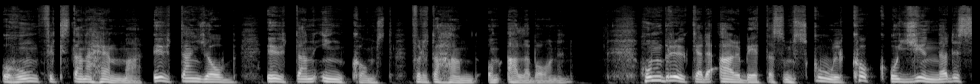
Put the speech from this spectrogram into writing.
och hon fick stanna hemma utan jobb, utan inkomst för att ta hand om alla barnen. Hon brukade arbeta som skolkock och gynnades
